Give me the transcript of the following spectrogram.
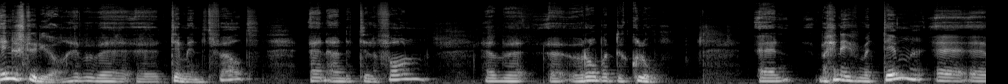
In de studio hebben we uh, Tim in het veld. En aan de telefoon hebben we uh, Robert de Kloe. En we beginnen even met Tim. Uh,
